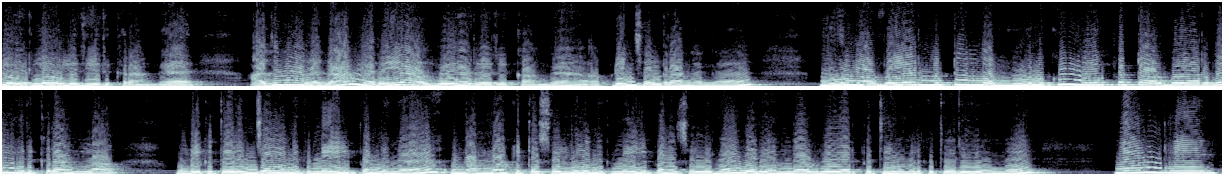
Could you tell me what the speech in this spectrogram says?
பெயர்ல எழுதி இருக்கிறாங்க அதனாலதான் நிறைய ஔவையார் இருக்காங்க அப்படின்னு சொல்றாங்கங்க. மூணு ஔவையார் மட்டும் இல்ல மூணுக்கும் மேற்பட்ட ஔவையார்கள் இருக்கிறாங்களாம். உங்களுக்கு தெரிஞ்சா எனக்கு மெயில் பண்ணுங்க. உங்க அம்மா கிட்ட சொல்லி எனக்கு மெயில் பண்ண சொல்லுங்க. வேற எந்த ஔவையார் பத்தி உங்களுக்கு தெரியும்னு. நன்றி.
